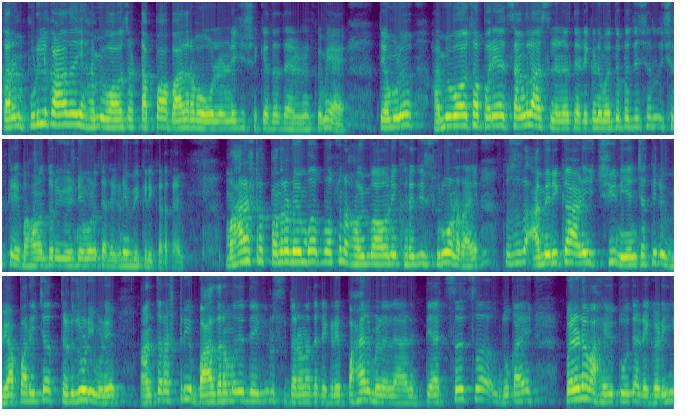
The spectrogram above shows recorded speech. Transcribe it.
कारण पुढील काळातही हमी भावाचा टप्पा बाजारभाव ओलांडण्याची शक्यता त्या ठिकाणी कमी आहे. त्यामुळं हमी भावाचा पर्याय चांगला असल्यानं त्या ठिकाणी मध्य प्रदेशातील शेतकरी भावांतर योजनेमुळे त्या ठिकाणी विक्री करत आहे महाराष्ट्रात पंधरा नोव्हेंबरपासून हमी भावाने खरेदी सुरू होणार आहे. तसंच अमेरिका आणि चीन यांच्यातील व्यापारीच्या तडजोडीमुळे आंतरराष्ट्रीय बाजारामध्ये देखील सुधारणा त्या ठिकाणी पाहायला मिळाल्या आहे आणि त्याचाच जो काय परिणाम आहे तो त्या ठिकाणी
